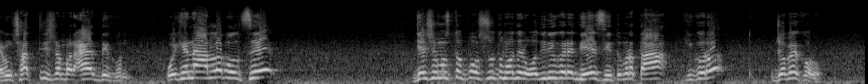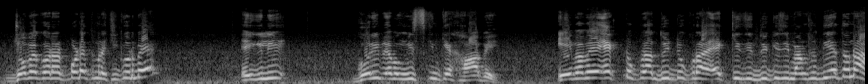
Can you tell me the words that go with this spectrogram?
এবং সাতত্রিশ নম্বর আয়াত দেখুন ওইখানে আল্লাহ বলছে, যে সমস্ত পশু তোমাদের অধীনে করে দিয়েছি, তোমরা তা কি করো? জবে করো। জবে করার পরে তোমরা কি করবে? এইগুলি গরিব এবং মিসকিনকে খাওয়াবে। এইভাবে এক টুকরা, দুই টুকরা, এক কেজি, দুই কেজি মাংস দিয়ে তো না,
